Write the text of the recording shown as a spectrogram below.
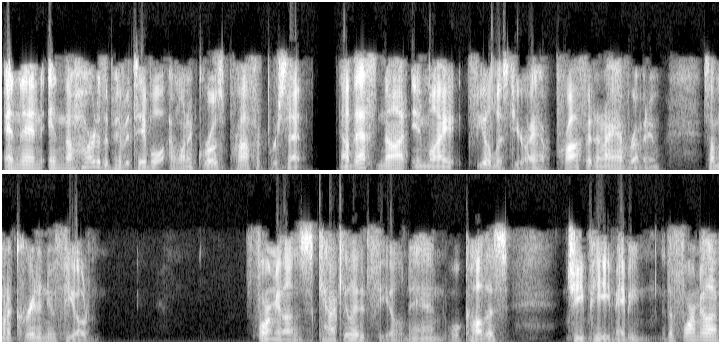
And then in the heart of the pivot table, I want a gross profit percent. Now, that's not in my field list here. I have profit and I have revenue. So I'm going to create a new field, Formulas, Calculated Field, and we'll call this GP maybe. The formula,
